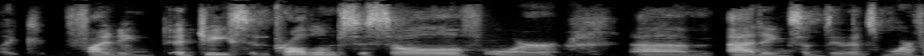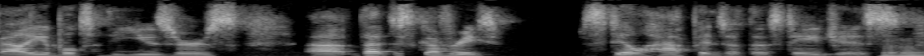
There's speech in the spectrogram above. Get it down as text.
like finding adjacent problems to solve or um, adding something that's more valuable to the users. Uh, that discovery still happens at those stages. Mm-hmm.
